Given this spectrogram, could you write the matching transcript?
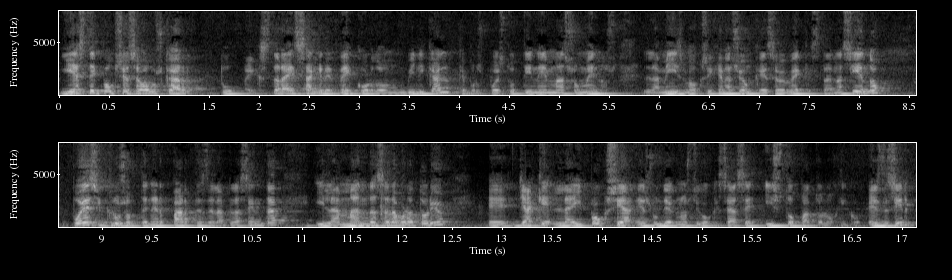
Y esta hipoxia se va a buscar, tú extraes sangre de cordón umbilical, que por supuesto tiene más o menos la misma oxigenación que ese bebé que está naciendo Puedes incluso obtener partes de la placenta y la mandas al laboratorio eh, ya que la hipoxia es un diagnóstico que se hace histopatológico, es decir,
